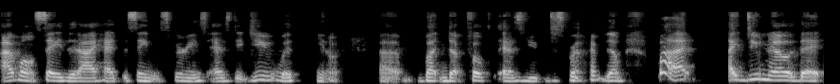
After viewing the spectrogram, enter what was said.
I won't say that I had the same experience as did you with, you know, uh, buttoned up folks as you described them, but I do know that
